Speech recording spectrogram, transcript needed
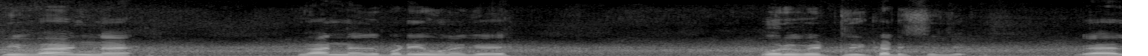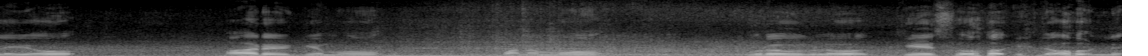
நீ வேண்ண வேண்ணதுபடி உனக்கு ஒரு வெற்றி கிடச்சிது. வேலையோ ஆரோக்கியமோ பணமோ உறவுகளோ கேஸோ ஏதோ ஒன்று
